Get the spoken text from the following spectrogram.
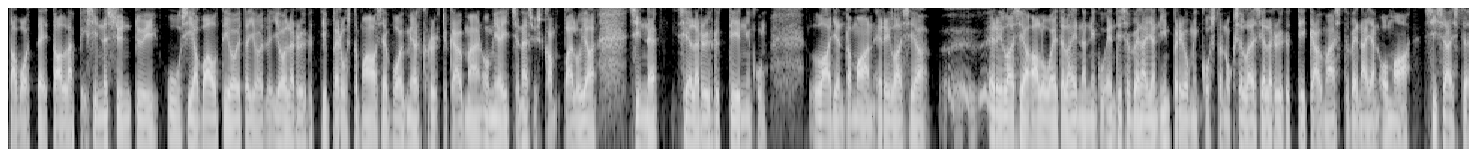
tavoitteitaan läpi. Sinne syntyi uusia valtioita, joille, joille ryhdyttiin perustamaan asevoimia, jotka ryhtyi käymään omia itsenäisyyskamppailuja. Sinne siellä ryhdyttiin niin kuin laajentamaan erilaisia erilaisia alueita lähinnä niin kuin entisen Venäjän imperiumin kustannuksella ja siellä ryhdyttiin käymään sitten Venäjän omaa sisäistä,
